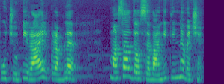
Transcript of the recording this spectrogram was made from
பூச்சூட்டி ராயல் கிளப்பில் மசால் தோசை வாங்கி தின்ன வச்சேன்.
